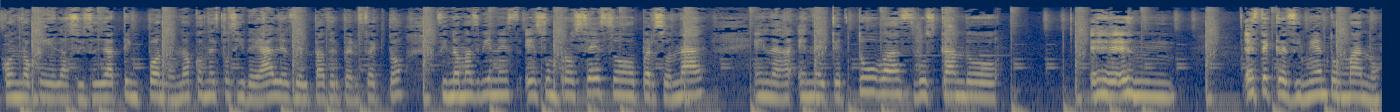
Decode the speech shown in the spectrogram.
con lo que la sociedad te impone, ¿no? Con estos ideales del padre perfecto, sino más bien es, es un proceso personal en, la, en el que tú vas buscando eh, este crecimiento humano.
